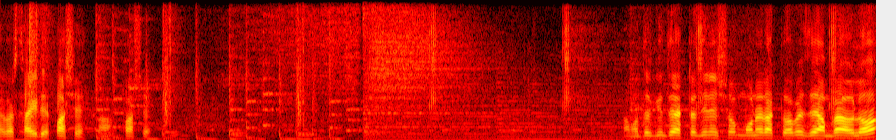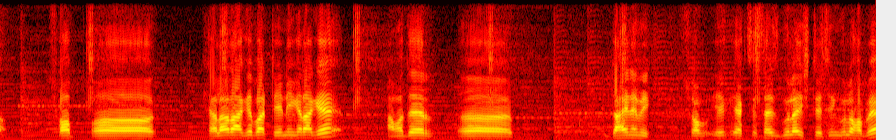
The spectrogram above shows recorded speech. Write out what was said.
এবার সাইডে, পাশে হ্যাঁ পাশে। আমাদের কিন্তু একটা জিনিস সব মনে রাখতে হবে যে আমরা হলো সব খেলার আগে বা ট্রেনিংয়ের আগে আমাদের ডাইনামিক সব এক্সারসাইজগুলো স্ট্রেচিংগুলো হবে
